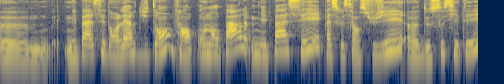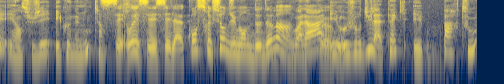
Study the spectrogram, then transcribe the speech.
n'est pas assez dans l'air du temps. Enfin, on en parle, mais pas assez parce que c'est un sujet de société et un sujet économique. Oui, c'est la construction du monde de demain. Voilà. et aujourd'hui, la tech est partout.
